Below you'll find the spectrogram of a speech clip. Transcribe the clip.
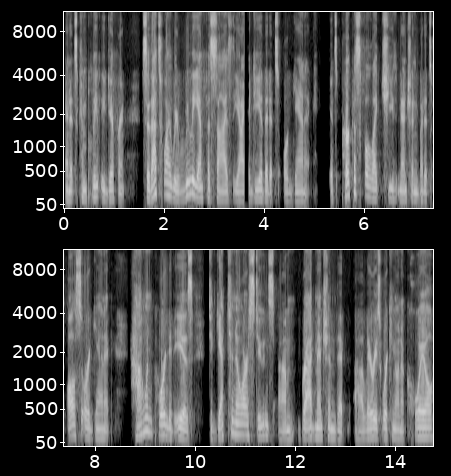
and it's completely different. So that's why we really emphasize the idea that it's organic. It's purposeful, like she mentioned, but it's also organic. How important it is to get to know our students. Um, Brad mentioned that uh, Larry's working on a COIL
